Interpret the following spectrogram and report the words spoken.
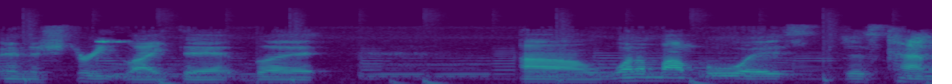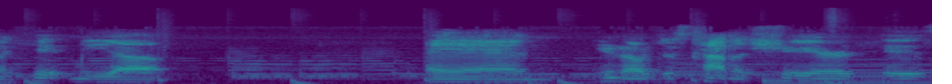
in the street like that. But uh, one of my boys just kind of hit me up and, you know, just kind of shared his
